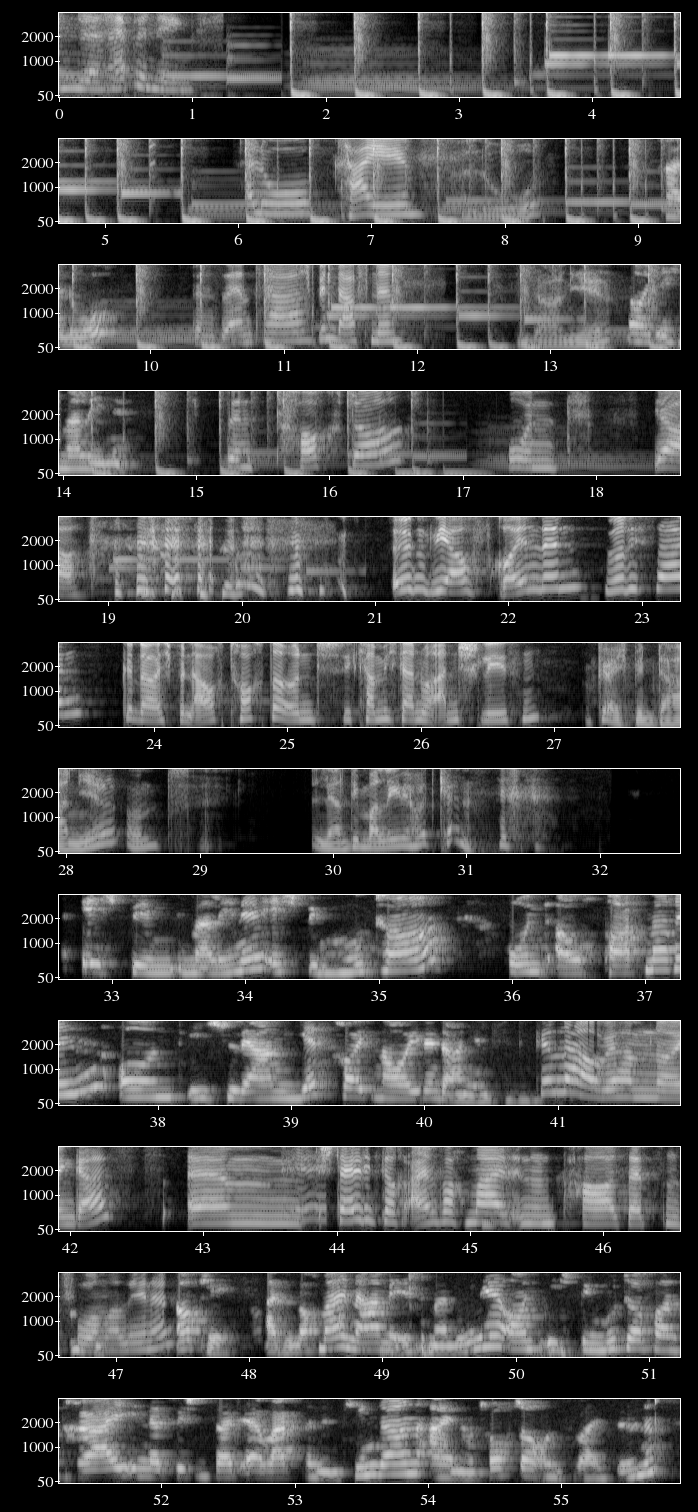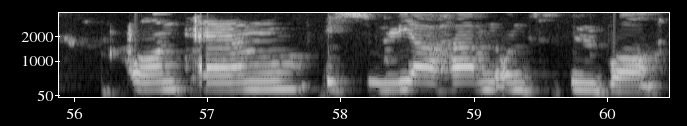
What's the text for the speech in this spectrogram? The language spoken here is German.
Entscheidende Happenings. Hallo. Hi. Hallo, Hallo Ich bin Santa. Ich bin Daphne. Daniel. und ich Marlene. Ich bin Tochter und ja, irgendwie auch Freundin, würde ich sagen. Genau, ich bin auch Tochter und ich kann mich da nur anschließen. Okay, ich bin Daniel und lerne die Marlene heute kennen. Ich bin Marlene, ich bin Mutter und auch Partnerin und ich lerne jetzt heute neu den Daniel kennen. Genau, wir haben einen neuen Gast. Ähm, stell dich doch einfach mal in ein paar Sätzen vor, Marlene. Okay, also nochmal, Name ist Marlene und ich bin Mutter von drei in der Zwischenzeit erwachsenen Kindern, einer Tochter und zwei Söhnen. Und ähm, ich, wir haben uns über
